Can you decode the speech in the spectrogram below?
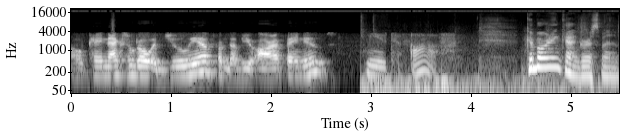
Okay, next we'll go with Julia from WRFA News. Mute off. Good morning, Congressman.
